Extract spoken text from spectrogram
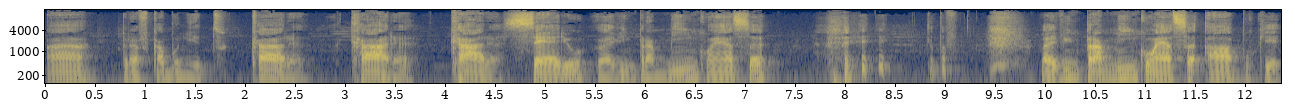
ah, para ficar bonito, cara, cara, cara, sério, vai vir para mim com essa. vai vir para mim com essa, ah, porque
